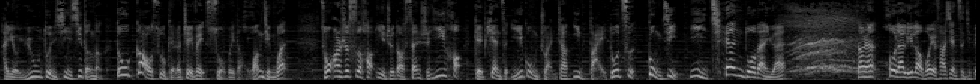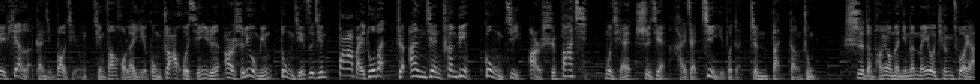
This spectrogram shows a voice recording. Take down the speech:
还有 U 盾信息等等，都告诉给了这位所谓的黄警官。从二十四号一直到三十一号，给骗子一共转账一百多次，共计一千多万元。当然，后来李老伯也发现自己被骗了，赶紧报警。警方后来也共抓获嫌疑人二十六名，冻结资金八百多万。这案件串并共计二十八起，目前事件还在进一步的侦办当中。是的，朋友们，你们没有听错呀，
